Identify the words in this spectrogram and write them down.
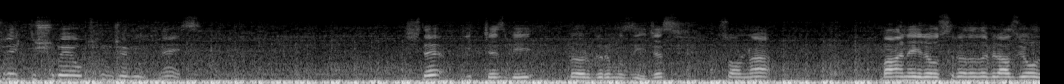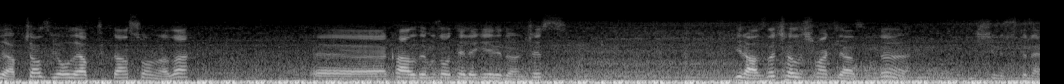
sürekli şuraya oturunca bir neyse. İşte gideceğiz bir burgerımızı yiyeceğiz. Sonra bahaneyle o sırada da biraz yol yapacağız. Yol yaptıktan sonra da kaldığımız otele geri döneceğiz. Biraz da çalışmak lazım değil mi? İşin üstüne.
